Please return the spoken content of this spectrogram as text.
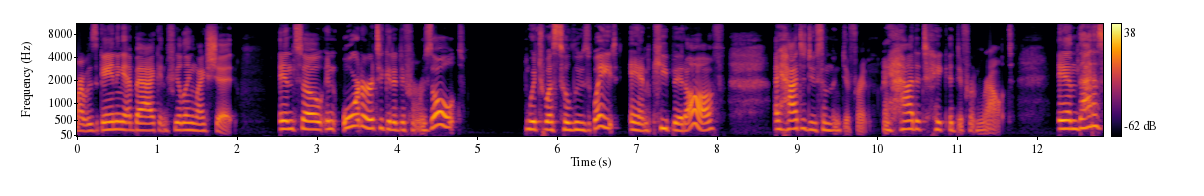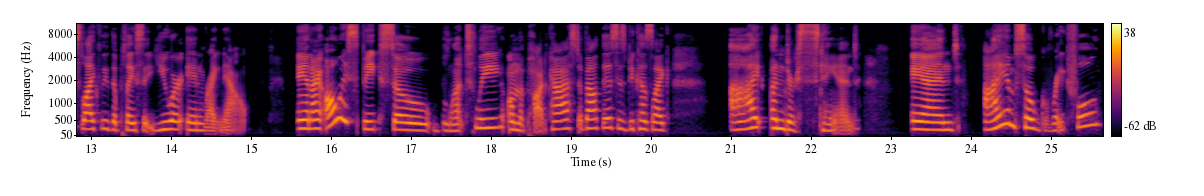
where I was gaining it back and feeling like shit. And so, in order to get a different result, which was to lose weight and keep it off, I had to do something different. I had to take a different route. And that is likely the place that you are in right now. And I always speak so bluntly on the podcast about this, is because, like, I understand. And I am so grateful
